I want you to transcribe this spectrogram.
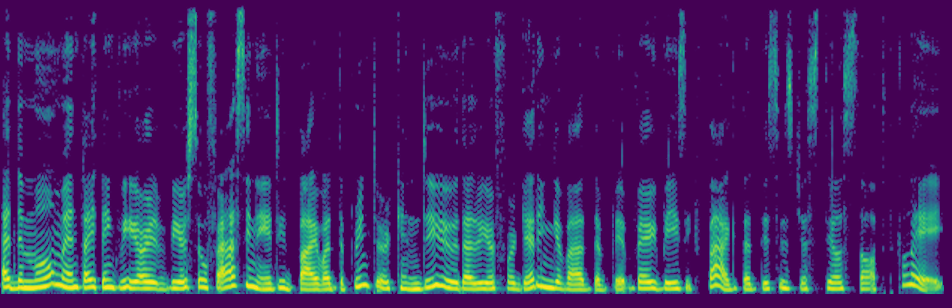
at the moment, I think we are we are so fascinated by what the printer can do that we are forgetting about the b- very basic fact that this is just still soft clay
